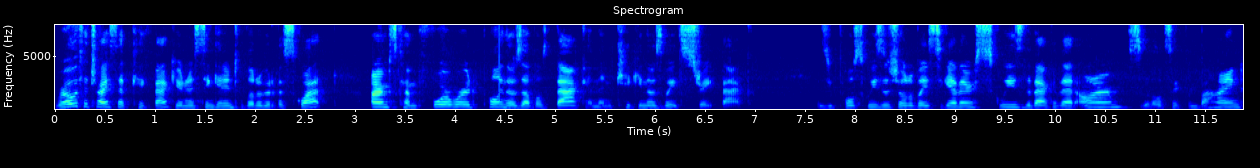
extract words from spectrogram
Row with a tricep kickback. You're going to sink it into a little bit of a squat. Arms come forward, pulling those elbows back, and then kicking those weights straight back. As you pull, squeeze the shoulder blades together, squeeze the back of that arm. This what it looks like from behind.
